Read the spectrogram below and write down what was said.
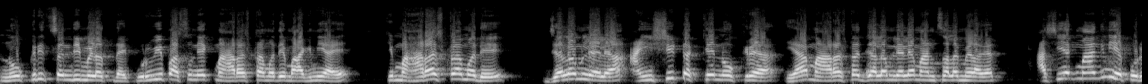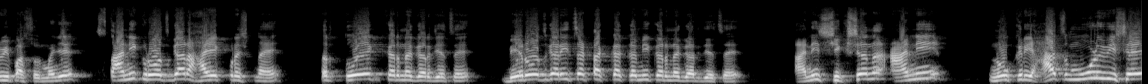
नोकरीत संधी मिळत नाही. पूर्वीपासून एक महाराष्ट्रामध्ये मागणी आहे की महाराष्ट्रामध्ये जन्मलेल्या ऐंशी टक्के नोकऱ्या ह्या महाराष्ट्रात जन्मलेल्या माणसाला मिळाव्यात अशी एक मागणी आहे पूर्वीपासून. म्हणजे स्थानिक रोजगार हा एक प्रश्न आहे तर तो एक करणं गरजेचं आहे. बेरोजगारीचा टक्का कमी करणं गरजेचं आहे. आणि शिक्षण आणि नोकरी हाच मूळ विषय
